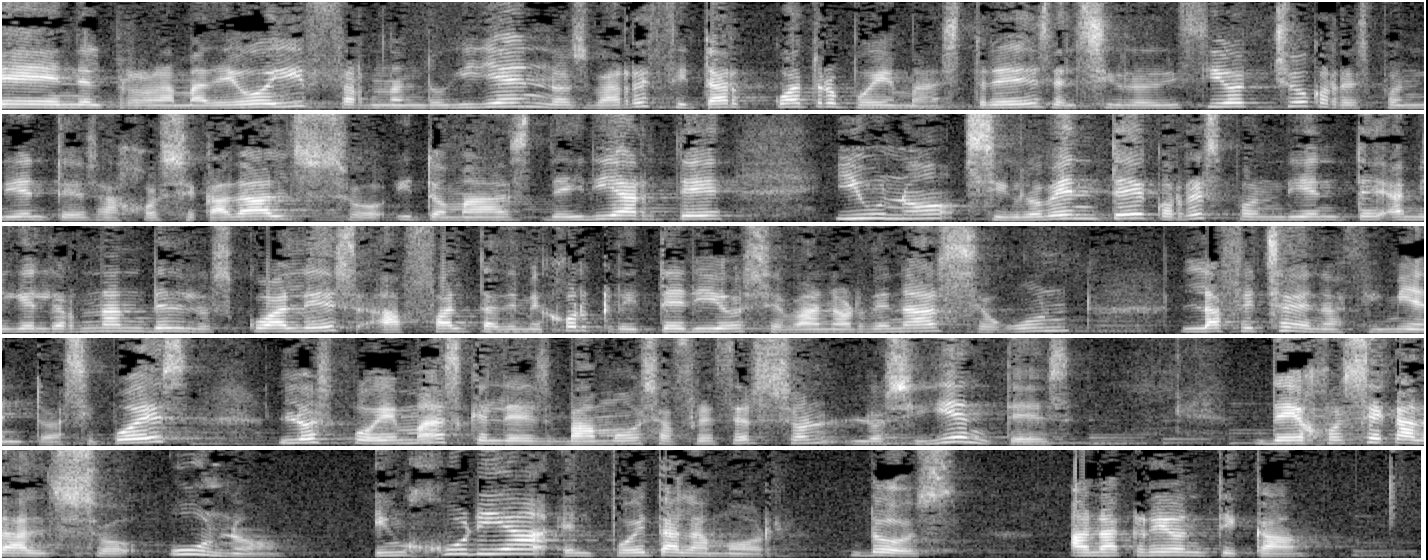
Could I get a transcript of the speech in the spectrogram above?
En el programa de hoy, Fernando Guillén nos va a recitar cuatro poemas, tres del siglo XVIII, correspondientes a José Cadalso y Tomás de Iriarte, y uno, siglo XX, correspondiente a Miguel Hernández, de los cuales, a falta de mejor criterio, se van a ordenar según la fecha de nacimiento. Así pues, los poemas que les vamos a ofrecer son los siguientes de José Cadalso. 1. Injuria, el poeta al amor. 2. Anacreóntica.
